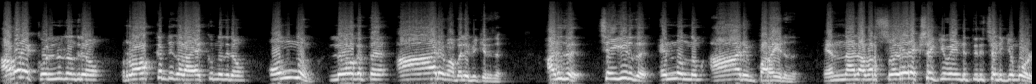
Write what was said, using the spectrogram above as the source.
അവരെ കൊല്ലുന്നതിനോ റോക്കറ്റുകൾ അയക്കുന്നതിനോ ഒന്നും ലോകത്ത് ആരും അപലപിക്കരുത്. അരുത് ചെയ്യരുത് എന്നൊന്നും ആരും പറയരുത്. എന്നാൽ അവർ സ്വയരക്ഷയ്ക്ക് വേണ്ടി തിരിച്ചടിക്കുമ്പോൾ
